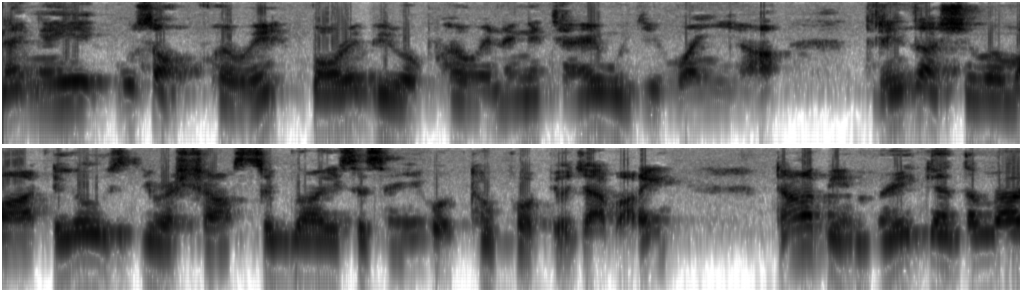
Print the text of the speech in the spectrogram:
နိုင်ငံရေးဥဆောင်ဖွဲ့ဝင်ပေါ်ရစ်ဘီရိုဖွဲ့ဝင်နိုင်ငံခြားရေးဝန်ကြီးဝန်ကြီးဟာသတင်းစာရှင်းပွဲမှာတရုတ်ရုရှားစစ်ပွဲဆက်ဆံရေးကိုထုတ်ဖော်ပြောကြားပါတယ်ဒါအပြင်အမေရိကန်သမ္မတ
